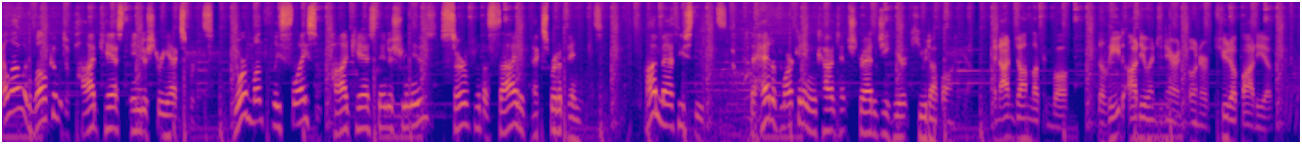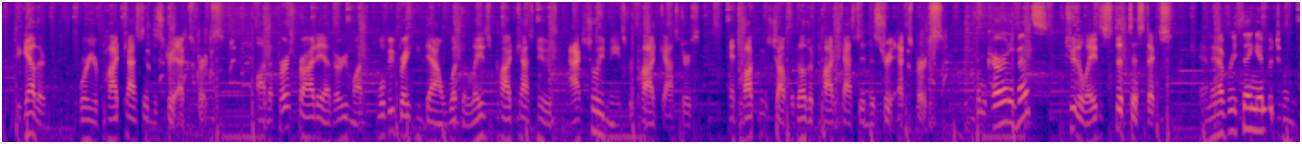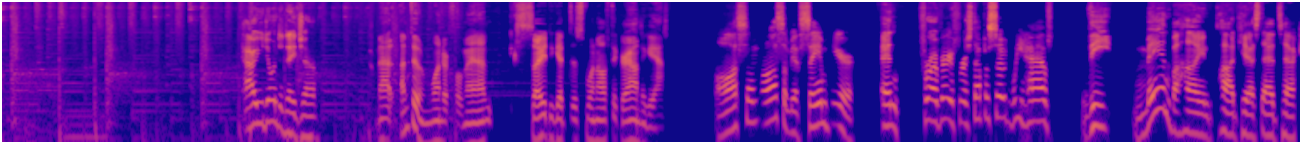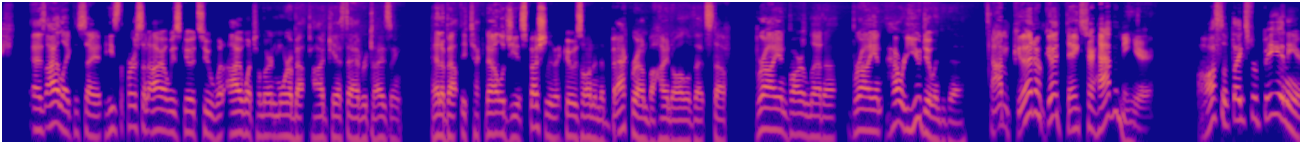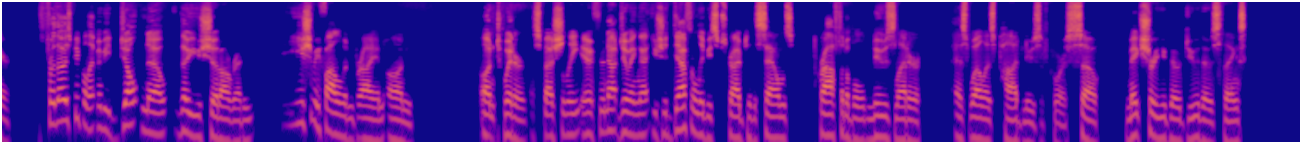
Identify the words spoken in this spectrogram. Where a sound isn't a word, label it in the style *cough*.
Hello and welcome to Podcast Industry Experts, your monthly slice of podcast industry news served with a side of expert opinions. I'm Matthew Stevens, the head of marketing and content strategy here at Queued Up Audio. And I'm John Luckenbaugh, the lead audio engineer and owner of Queued Up Audio. Together, we're your podcast industry experts. On the first Friday of every month, we'll be breaking down what the latest podcast news actually means for podcasters and talking shop with other podcast industry experts. From current events to the latest statistics and everything in between. How are you doing today, John? Matt, I'm doing wonderful, man. I'm excited to get this one off the ground again. Awesome, awesome. Yeah, same here. And for our very first episode, we have the man behind podcast ad tech, as I like to say it. He's the person I always go to when I want to learn more about podcast advertising and about the technology, especially that goes on in the background behind all of that stuff. Bryan Barletta. Bryan, how are you doing today? I'm good. I'm good. Thanks for having me here. Awesome. Thanks for being here. For those people that maybe don't know, though you should already, you should be following Bryan on on Twitter, especially. If you're not doing that, you should definitely be subscribed to the Sounds Profitable newsletter as well as Podnews, of course. So make sure you go do those things.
